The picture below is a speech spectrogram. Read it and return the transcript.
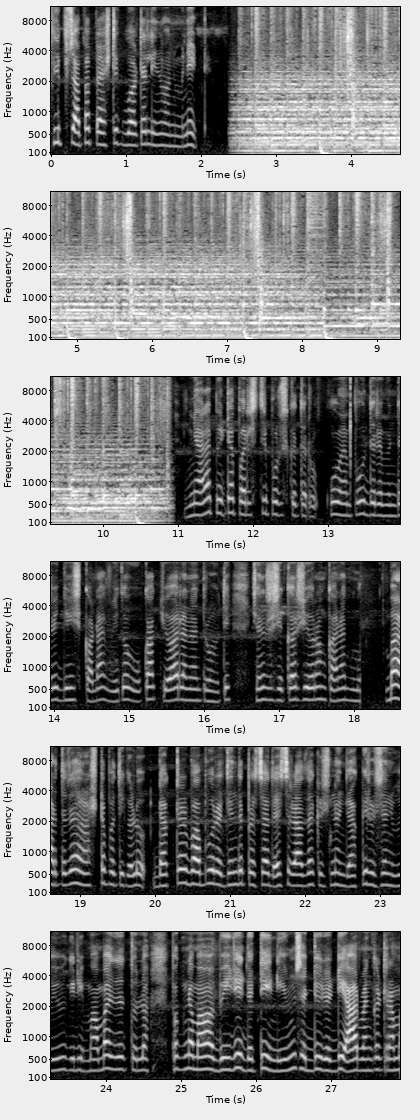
ಫ್ಲಿಪ್ಸ್ ಆಫ್ ಅ ಪ್ಲಾಸ್ಟಿಕ್ ಬಾಟಲ್ ಇನ್ ಒನ್ ಮಿನಿಟ್ ಜ್ಞಾನಪೀಠ ಪರಿಸ್ಥಿತಿ ಪುರಸ್ಕೃತರು ಕುವೆಂಪು ಧರ್ಮೇಂದ್ರ ಗಿರೀಶ್ ಕಾರ್ನಾಡ್ ವಿಗ ಗೋಕಾಕ್ ಯು ಆರ್ ಅನಂತಮೂರ್ತಿ ಚಂದ್ರಶೇಖರ್ ಶಿವರಾಮ್ ಕಾರಂತ್ ಮು- ಭಾರತದ ರಾಷ್ಟ್ರಪತಿಗಳು doctor Babu Rajendra Prasad S Radhakrishnan Zakir Hussain V V Giri Mohammad Hidayatullah ಪಗ್ನಮಾವ ಬಿ ಜೆ ದತ್ತಿ ಯೂನುಸ್ ರೆಡ್ಡಿ ರೆಡ್ಡಿ ಆರ್ ವೆಂಕಟರಾಮ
